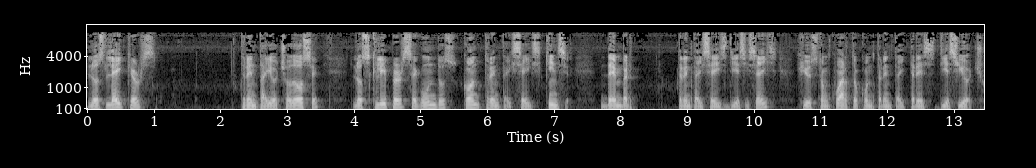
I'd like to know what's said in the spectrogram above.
los Lakers 38-12, los Clippers segundos con 36-15, Denver 36-16, Houston cuarto con 33-18,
